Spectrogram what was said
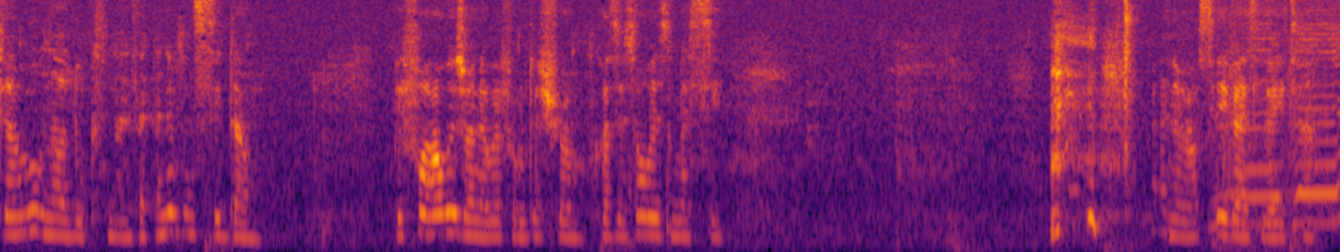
the room now looks nice. I can even sit down. Before i always run away from this room because it's always messy. Anyway i'll see you guys later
